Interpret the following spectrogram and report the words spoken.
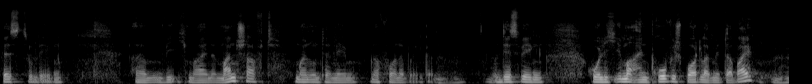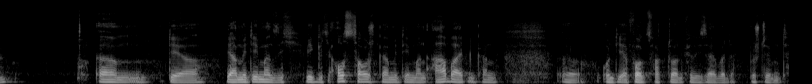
festzulegen, ähm, wie ich meine Mannschaft, mein Unternehmen nach vorne bringen kann. Mhm. Und deswegen hole ich immer einen Profisportler mit dabei, mhm. Ähm, der, ja, mit dem man sich wirklich austauschen kann, mit dem man arbeiten kann äh, und die Erfolgsfaktoren für sich selber bestimmt.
